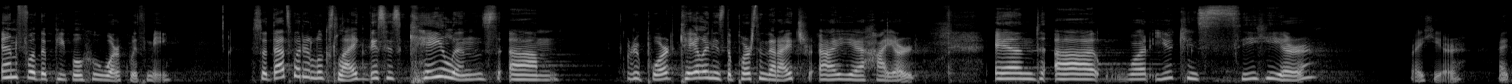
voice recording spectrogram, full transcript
and for the people who work with me. So that's what it looks like. This is Kaylin's um, report. Kaylin is the person that I, I uh, hired. And uh, what you can see here, right here, right?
